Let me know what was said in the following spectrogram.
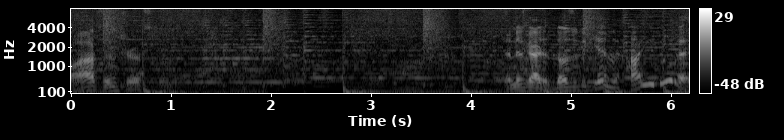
Oh, that's interesting. And this guy just does it again. How you do that?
